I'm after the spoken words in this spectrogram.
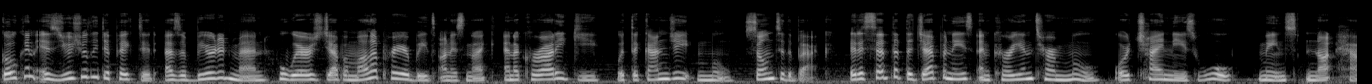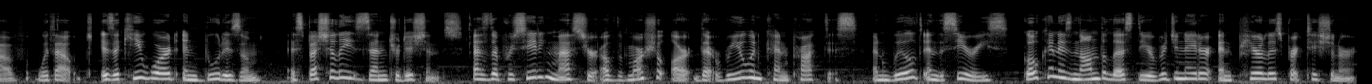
Goken is usually depicted as a bearded man who wears Japamala prayer beads on his neck and a karate gi with the kanji mu sewn to the back. It is said that the Japanese and Korean term mu, or Chinese wu, means not have, without, is a key word in Buddhism, especially Zen traditions. As the preceding master of the martial art that Ryu and Ken practice and wield in the series, Goken is nonetheless the originator and peerless practitioner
